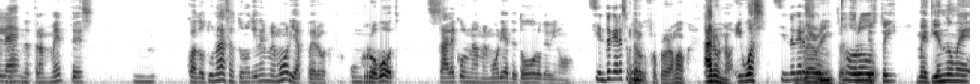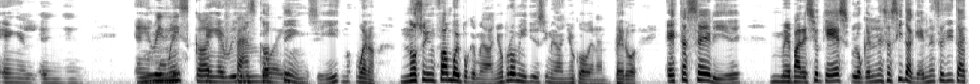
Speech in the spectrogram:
nu- nuestras mentes mm, cuando tú naces tú no tienes memorias, pero un robot sale con las memorias de todo lo que vino, Siento que eres de lo un, que fue programado. I don't know, it was siento que eres very un Yo estoy metiéndome en el en, en, en el Ridley Scott en el Ridley Scott thing, sí, no- bueno, no soy un fanboy porque me dañó Prometheus y me dañó Covenant, pero esta serie me pareció que es lo que él necesita, que él necesita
